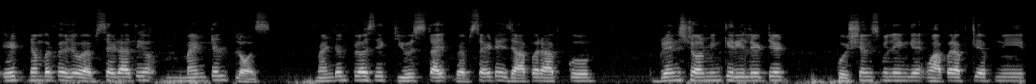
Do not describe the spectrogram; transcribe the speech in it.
एट नंबर पर जो वेबसाइट आती है मेंटल फ्लॉस मेंटल फ्लॉस एक क्यूज टाइप वेबसाइट है, जहाँ पर आपको ब्रेन के रिलेटेड क्वेश्चंस मिलेंगे, वहाँ पर आपके अपनी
